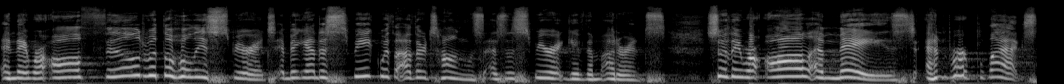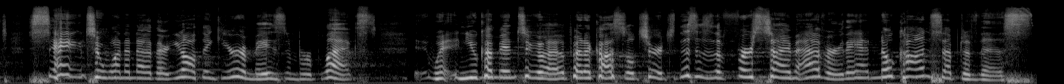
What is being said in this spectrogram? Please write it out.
And they were all filled with the Holy Spirit and began to speak with other tongues as the Spirit gave them utterance. So they were all amazed and perplexed, saying to one another, You all think you're amazed and perplexed when you come into a Pentecostal church. This is the first time ever. They had no concept of this.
